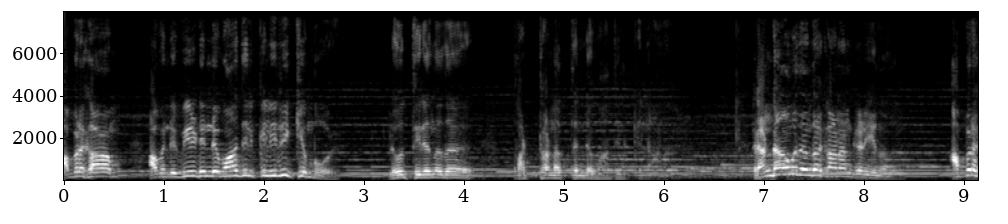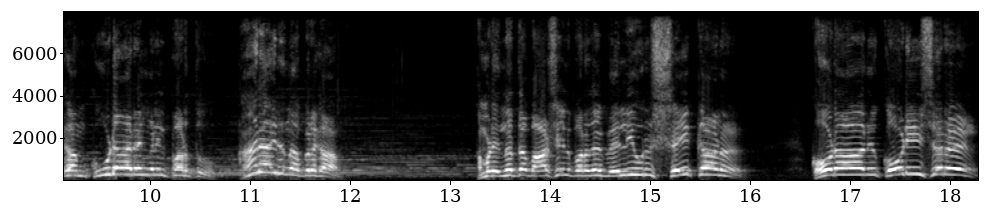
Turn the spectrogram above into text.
അബ്രഹാം അവന്റെ വീടിന്റെ വാതിൽക്കൽ ഇരിക്കുമ്പോൾ ലോത്തിരുന്നത് പട്ടണത്തിന്റെ വാതിൽക്കലാണ്. രണ്ടാമത് എന്താ കാണാൻ കഴിയുന്നത്? അബ്രഹാം കൂടാരങ്ങളിൽ പാർത്തു. ആരായിരുന്നു അബ്രഹാം? നമ്മുടെ ഇന്നത്തെ ഭാഷയിൽ പറഞ്ഞ വലിയൊരു ഷെയ്ക്കാണ്. കോടാനു കോടീശ്വരൻ.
